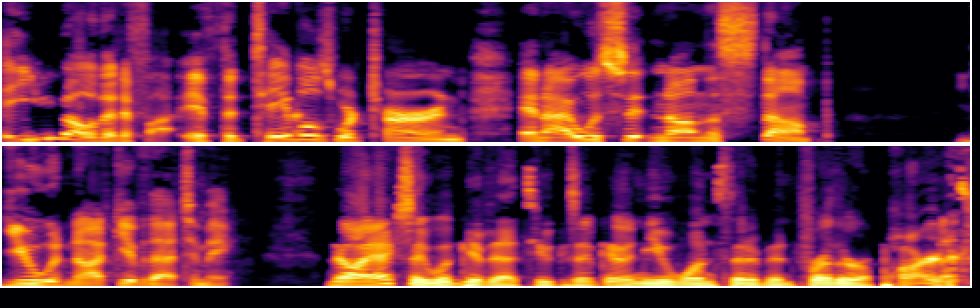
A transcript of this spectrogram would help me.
you know that if I, if the tables were turned and I was sitting on the stump, you would not give that to me. No, I actually would give that to you because I've given you ones that have been further apart.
